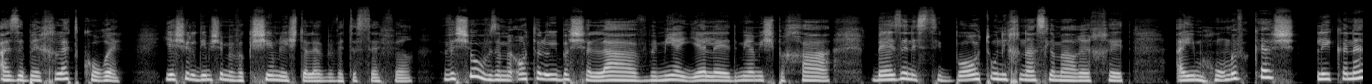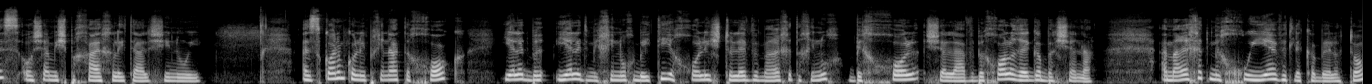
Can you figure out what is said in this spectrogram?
אז זה בהחלט קורה. יש ילדים שמבקשים להשתלב בבית הספר. ושוב, זה מאוד תלוי בשלב, במי הילד, מי המשפחה, באיזה נסיבות הוא נכנס למערכת, האם הוא מבקש להיכנס או שהמשפחה החליטה על שינוי. אז קודם כל, מבחינת החוק, ילד, ילד מחינוך ביתי יכול להשתלב במערכת החינוך בכל שלב, בכל רגע בשנה. המערכת מחויבת לקבל אותו.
